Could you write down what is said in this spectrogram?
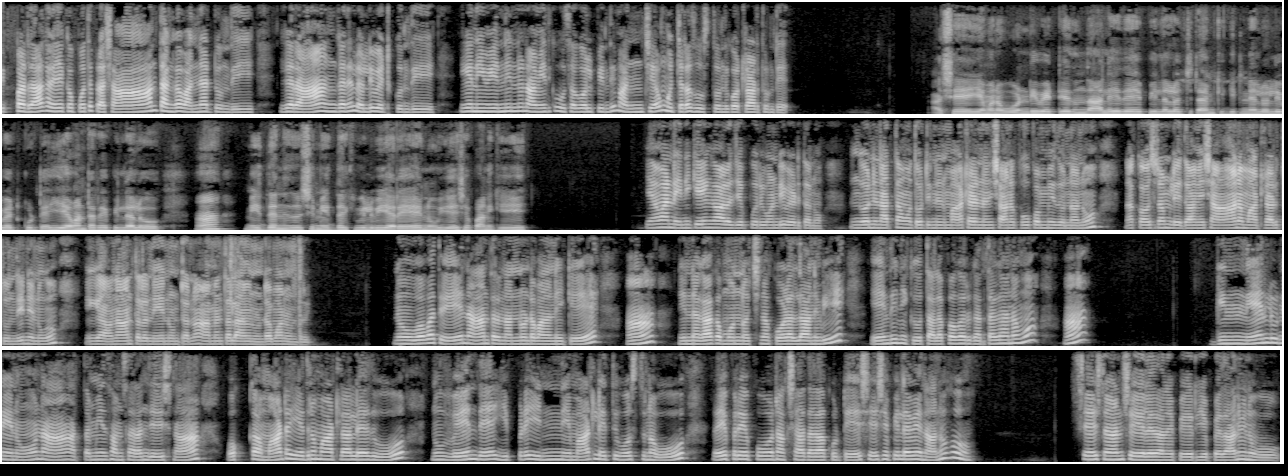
ఇప్పటిదాకా లేకపోతే ప్రశాంతంగా వన్నట్టుంది. ఇక రాగానే లొల్లి పెట్టుకుంది. ఇక నీ నిన్ను నా మీద కూసగొల్పింది మంచిగా ముచ్చట చూస్తుంది కొట్లాడుతుంటే. అసే ఏమైనా వండి పెట్టేది ఉందా లేదే పిల్లలు వచ్చే టైంకి గిట్లనే లొల్లి పెట్టుకుంటే ఏమంటారే పిల్లలు? మీ ఇద్దరిని చూసి మీ ఇద్దరికి విలువయ్యారే నువ్వు చేసే పనికి. ఏమండి నీకేం కావాలో చెప్పు వండి పెడతాను. ఇంకో నేను అత్తమ్మతోటి నేను మాట్లాడినాను చాలా కోపం మీద ఉన్నాను. నాకు అవసరం లేదు ఆమె చాలా మాట్లాడుతుంది. నేను ఇక నా అంతలో నేను ఉంటాను ఆమె అంతలో ఆమె ఉండమని ఉంటుంది నువ్వు పోతే నా అంతలో నన్ను ఉండమని నీకే? నిన్నగాక మొన్న వచ్చిన కోడలానివి ఏంది నీకు తలపవరు గంతగానము? ఆ? నేను నా అత్త మీద సంసారం చేసిన ఒక్క మాట ఎదురు మాట్లాడలేదు. నువ్వేందే ఇప్పుడే ఇన్ని మాటలు ఎత్తి వస్తున్నావు? రేపు రేపు నాకు శాత కాకుంటే చేసే పిల్లవేనా నువ్వు? చేశాను చేయలేదనే పేరు చెప్పేదాని నువ్వు.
